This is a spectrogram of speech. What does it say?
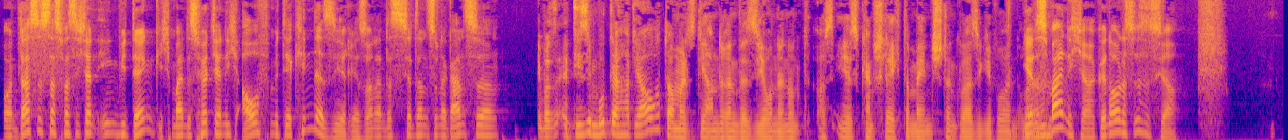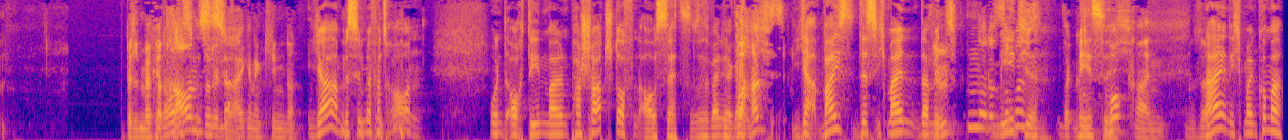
Und das ist das, was ich dann irgendwie denke. Ich meine, es hört ja nicht auf mit der Kinderserie, sondern das ist ja dann so eine ganze. Aber äh, diese Mutter hat ja auch damals die anderen Versionen und aus ihr ist kein schlechter Mensch dann quasi geworden. Ja, oder? das meine ich ja. Genau das ist es ja. Ein bisschen mehr genau Vertrauen zu den ja. eigenen Kindern. Ja, ein bisschen mehr Vertrauen. Und auch denen mal ein paar Schadstoffen aussetzen. Das werden ja gar Was? Nicht, ja, weiß, das, ich meine, damit medienmäßig. Also, Nein, ich meine, guck mal,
